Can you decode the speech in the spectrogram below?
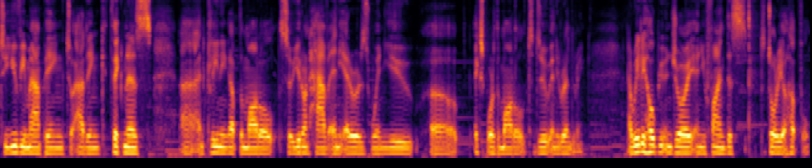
to UV mapping to adding thickness uh, and cleaning up the model so you don't have any errors when you uh, export the model to do any rendering. I really hope you enjoy and you find this tutorial helpful.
